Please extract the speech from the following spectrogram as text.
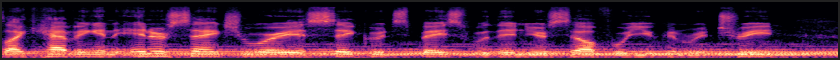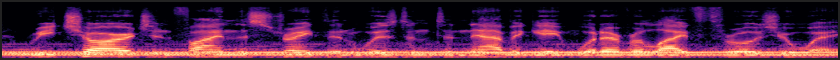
It's like having an inner sanctuary, a sacred space within yourself where you can retreat, recharge, and find the strength and wisdom to navigate whatever life throws your way.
